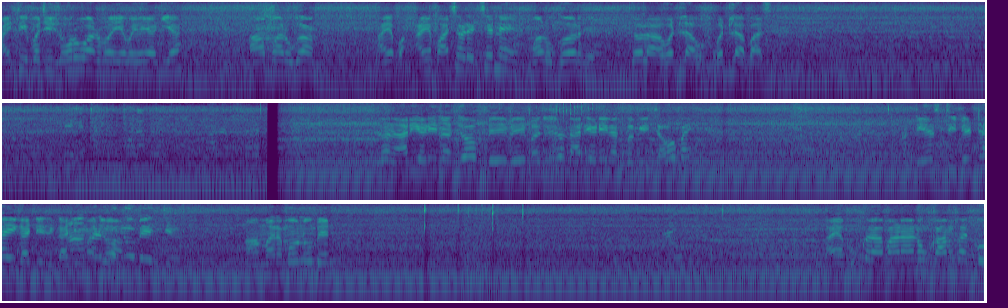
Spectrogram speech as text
અહીંથી પછી ચોરવાડ ભાઈ વયા ગયા. આ મારું ગામ. અહીંયા અહીંયા પાછળ છે ને, મારું ઘર છે. પેલા વડલા વડલા પાસે. નારિયેળીના જો બે બે બાજુ જો નારિયેળીના બગીચા હો ભાઈ. ટેસ્ટી બેઠા એ ગાડી ગાડીમાં જો હા મારા મોનું બેન અહીંયા બુકરા પાણાનું કામકાજ બહુ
